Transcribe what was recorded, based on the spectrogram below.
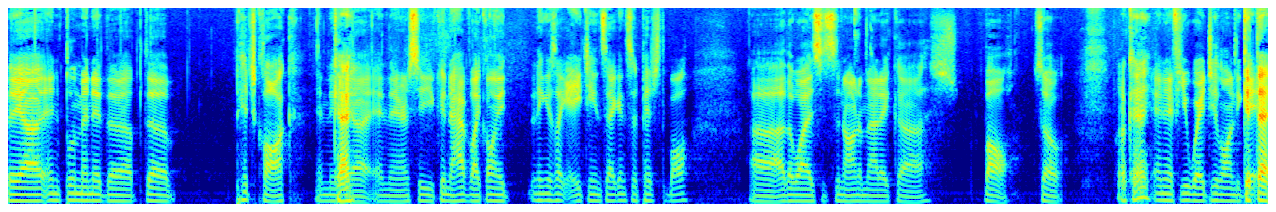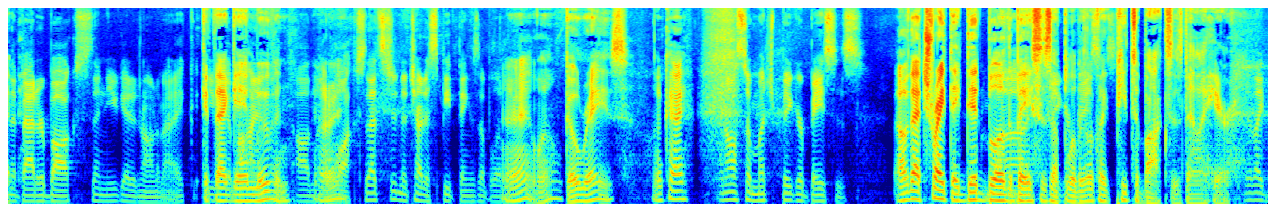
They uh, implemented the the pitch clock in the Okay. uh, in there, so you can have like only I think it's like 18 seconds to pitch the ball. Uh, otherwise, it's an automatic uh, ball. So, Okay. and if you wait too long to Get get, in the batter box, then you get an automatic. Get that game moving. on the All right. clock. So that's just to try to speed things up a little, All bit. right. Well, go Rays. Okay. and also much bigger bases. Oh, that's right. They did blow the bases up a little bit. They look like pizza boxes now. I hear. They're like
